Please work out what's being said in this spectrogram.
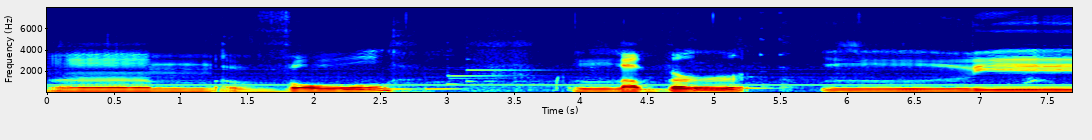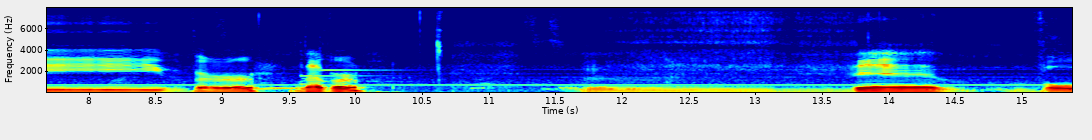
um, vole, lover, lever, lever, vivol,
